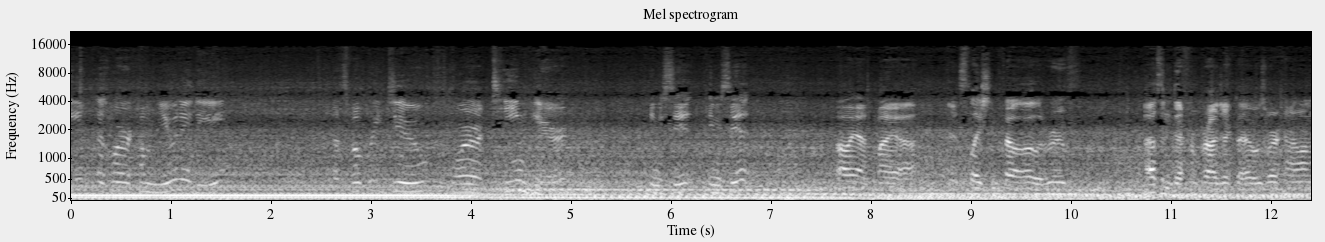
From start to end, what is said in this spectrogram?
because we're a community. That's what we do. We're a team here. Can you see it? Can you see it? Oh yeah, my uh, insulation fell out of the roof. That was a different project that I was working on.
